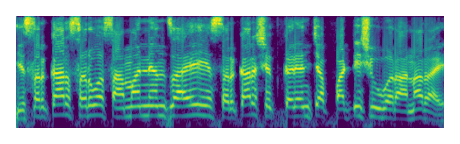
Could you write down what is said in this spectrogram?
हे सरकार सर्वसामान्यांचं आहे. हे सरकार शेतकऱ्यांच्या पाठीशी उभं राहणार आहे.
